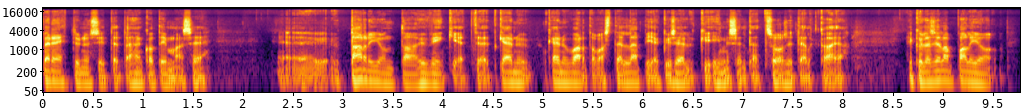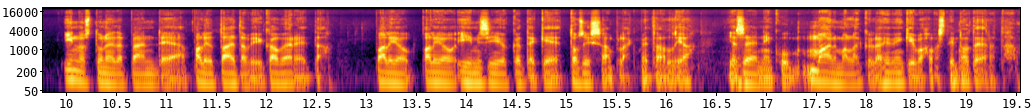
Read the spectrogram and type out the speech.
perehtynyt sitten tähän kotimaiseen eh, tarjontaa hyvinkin, että et käynyt, käynyt vartavasten läpi ja kysellytkin ihmisiltä, että suositelkaa. Ja, ja kyllä siellä on paljon innostuneita bändejä, paljon taitavia kavereita, paljon, paljon ihmisiä, jotka tekee tosissaan black metallia. Ja se niin kuin maailmalla kyllä hyvinkin vahvasti noteerataan.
